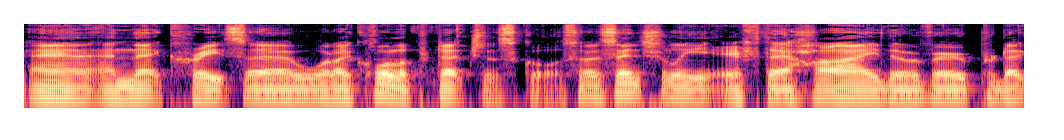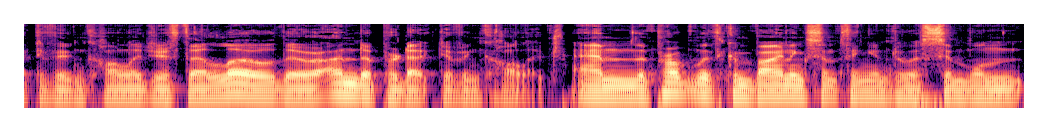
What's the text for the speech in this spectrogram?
And, and that creates a, what I call a production score. So essentially, if they're high, they were very productive in college. If they're low, they were underproductive in college. And the problem with combining something into a simple n-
